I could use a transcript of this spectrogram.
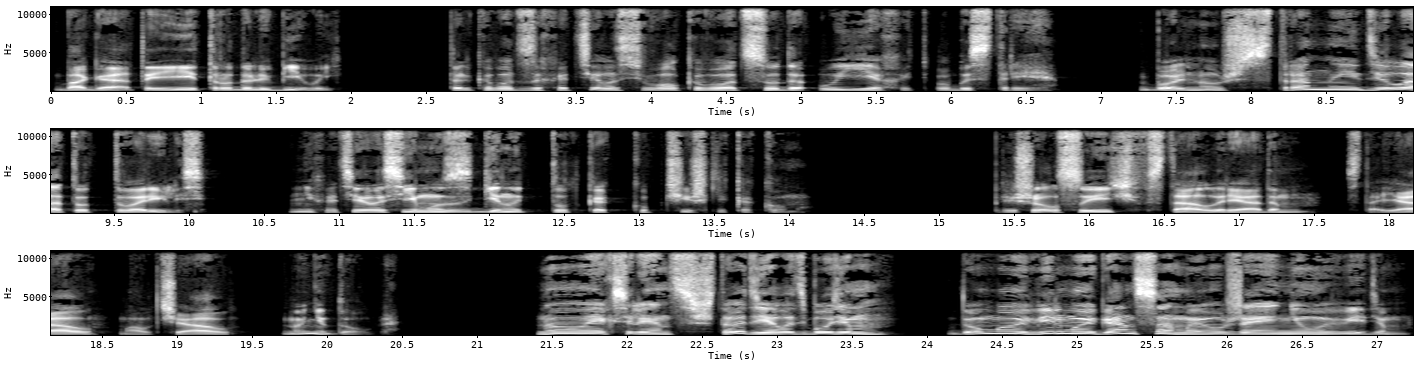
богатый и трудолюбивый. Только вот захотелось Волкову отсюда уехать побыстрее. Больно уж странные дела тут творились. Не хотелось ему сгинуть тут, как купчишке какому. Пришел Сыч, встал рядом, стоял, молчал, но недолго. «Ну, экселленс, что делать будем? Думаю, Вильму и Ганса мы уже не увидим».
